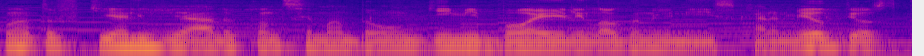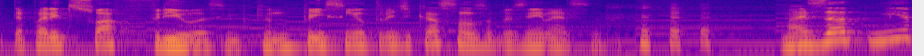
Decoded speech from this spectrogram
quanto eu fiquei aliviado quando você mandou um Game Boy ele logo no início, cara. Meu Deus, até parei de suar frio, assim, porque eu não pensei em outra indicação, só pensei nessa. Mas a minha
